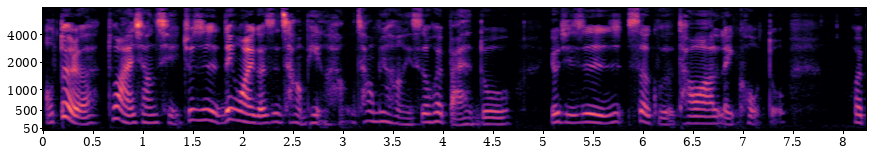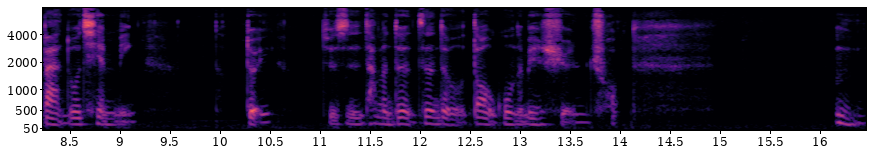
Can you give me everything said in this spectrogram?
哦对了，突然想起，就是另外一个是唱片行，唱片行也是会摆很多，尤其是涩谷的涛啊、雷扣多。会摆很多签名，对，就是他们的真的有到过那边宣传，嗯，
